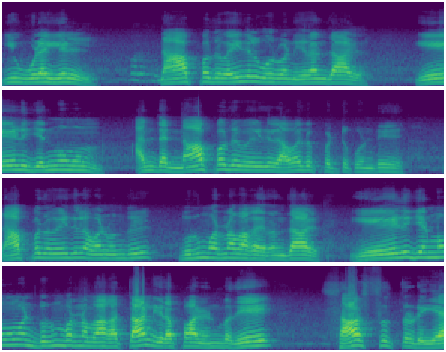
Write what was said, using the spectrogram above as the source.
இவ்வுலகில் நாற்பது வயதில் ஒருவன் இறந்தால் ஏழு ஜென்மமும் அந்த நாற்பது வயதில் அவதப்பட்டு கொண்டு நாற்பது வயதில் அவன் வந்து துர்மரணமாக இருந்தால் ஏழு ஜென்மமும் அவன் துர்மரணமாகத்தான் இறப்பான் என்பதே சாஸ்திரத்துடைய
